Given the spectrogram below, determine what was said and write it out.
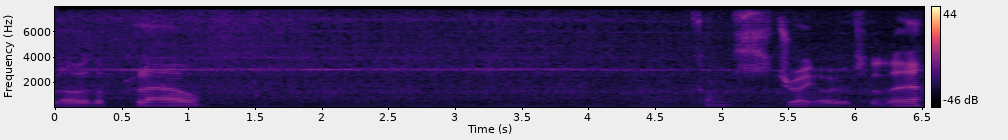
Lower the plough. Come straight over to there.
